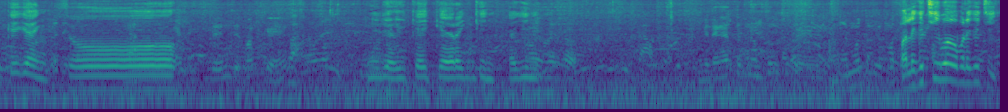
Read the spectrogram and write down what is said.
Okey geng, so ni dia ikan-ikan ranking hari ni. Paling kecil berapa paling kecil?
